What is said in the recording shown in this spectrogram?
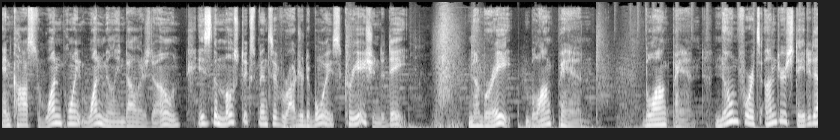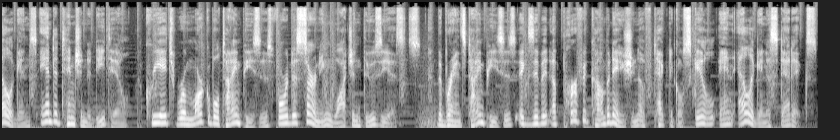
and costs $1.1 million to own, is the most expensive Roger Dubuis creation to date. Number 8. Blancpain Blancpain, known for its understated elegance and attention to detail, creates remarkable timepieces for discerning watch enthusiasts. The brand's timepieces exhibit a perfect combination of technical skill and elegant aesthetics,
